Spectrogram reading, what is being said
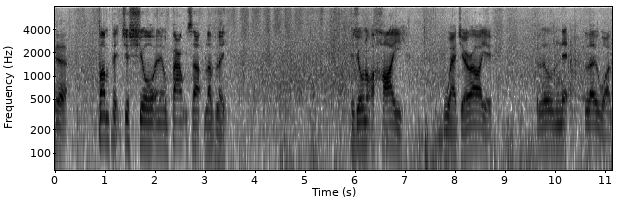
Yeah bump it just short and it'll bounce up lovely. Because you're not a high wedger, are you? It's a little nip, low one.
